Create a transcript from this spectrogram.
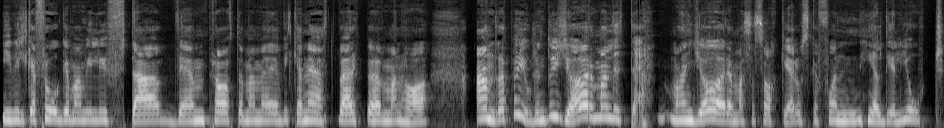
i vilka frågor man vill lyfta, vem pratar man med, vilka nätverk behöver man ha. Andra perioden då gör man lite, man gör en massa saker och ska få en hel del gjort.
